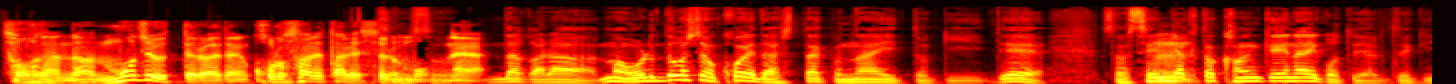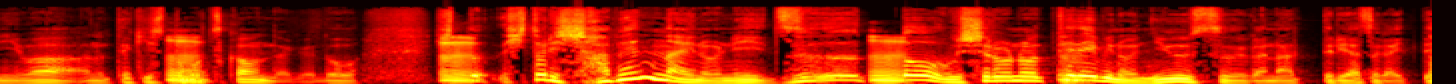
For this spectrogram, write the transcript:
そうだよな。文字打ってる間に殺されたりするもんそうねそう。だから、まあ俺どうしても声出したくない時で、その戦略と関係ないことやる時には、あのテキストも使うんだけど、ひとうん一人喋んないのに、ずーっと後ろのテレビのニュースが鳴ってるやつがいて、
